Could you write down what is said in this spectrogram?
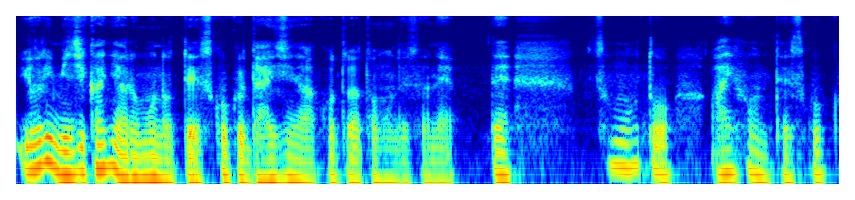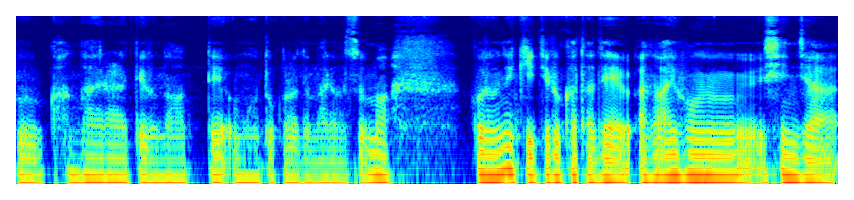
より身近にあるものってすごく大事なことだと思うんですよね。でそう思うと iPhone ってすごく考えられてるなって思うところでもあります。まあこれをね、聞いてる方で、あの iPhone 信者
